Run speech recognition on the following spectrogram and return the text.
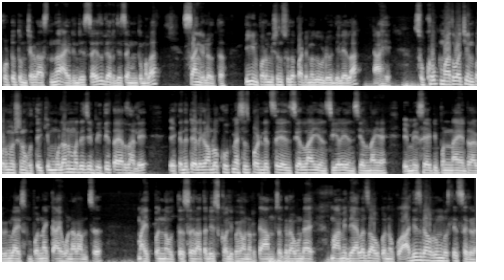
फोटो तुमच्याकडे असणं आयडेंटिटी साईज गरजेचं आहे म्हणून तुम्हाला सांगितलं होतं. ती इन्फॉर्मेशन सुद्धा पाठीमागे व्हिडिओ दिलेला आहे. सो खूप महत्त्वाची इन्फॉर्मेशन होते की मुलांमध्ये जी भीती तयार झाले एखाद्या टेलिग्रामला खूप मेसेज पडलेत सर एन सी एल नाही N C L N C L नाही आहे. M S C I T पण नाही ड्रायव्हिंग लायसन्स पण नाही काय होणार आमचं? माहीत पण नव्हतं सर आता डिस्क्वालिफाय होणार काय आमचं ग्राउंड आहे. मग आम्ही द्यायला जाऊ का नको? आधीच घाबरून बसलेत सगळं.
